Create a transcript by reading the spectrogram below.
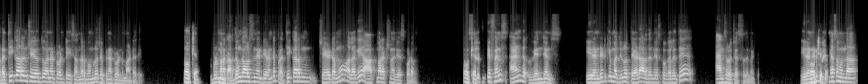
ప్రతీకారం చేయొద్దు అన్నటువంటి సందర్భంలో చెప్పినటువంటి మాట అది. ఓకే. ఇప్పుడు మనకు అర్థం కావాల్సింది ఏంటి అంటే ప్రతీకారం చేయటము అలాగే ఆత్మరక్షణ చేసుకోవడం. Okay. Self defence and vengeance ఈ రెండిటికి మధ్యలో తేడా అర్థం చేసుకోగలిగితే ఆన్సర్ వచ్చేస్తుంది మీకు. ఈ రెండిటికి. వ్యత్యాసం ఉందా?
